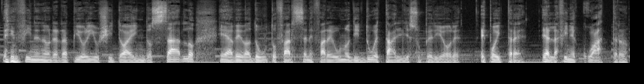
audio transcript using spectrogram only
e infine non era più riuscito a indossarlo e aveva dovuto farsene fare uno di due taglie superiore, e poi tre, e alla fine quattro.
